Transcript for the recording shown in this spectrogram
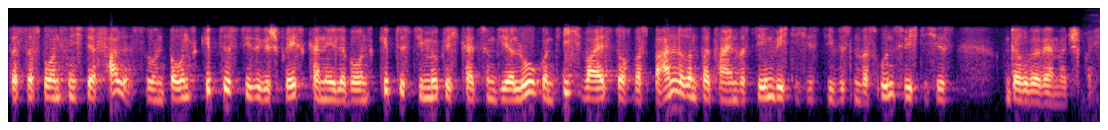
dass das bei uns nicht der Fall ist. Und bei uns gibt es diese Gesprächskanäle, bei uns gibt es die Möglichkeit zum Dialog. Und ich weiß doch, was bei anderen Parteien, was denen wichtig ist, die wissen, was uns wichtig ist. Und darüber werden wir jetzt sprechen.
